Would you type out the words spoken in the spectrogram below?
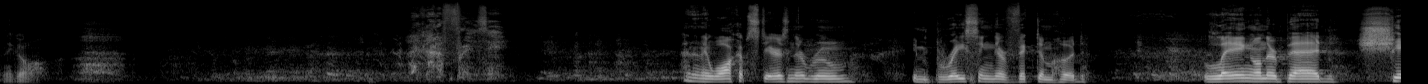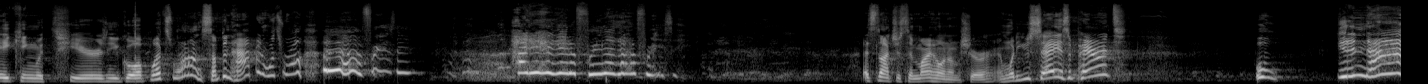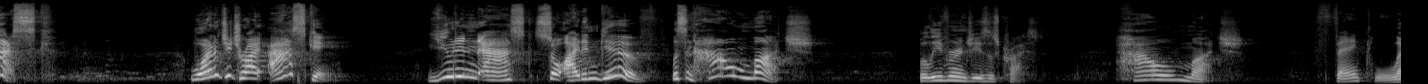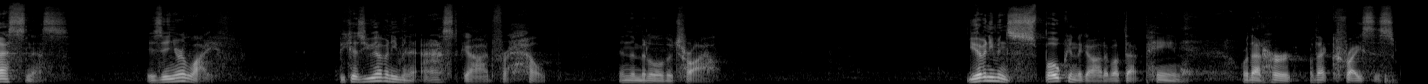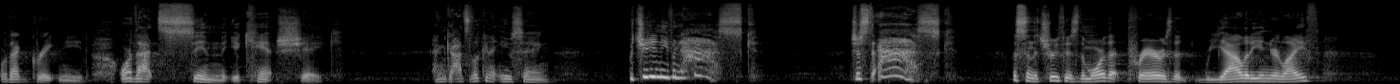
and they go, And then they walk upstairs in their room, embracing their victimhood, laying on their bed, shaking with tears. And you go up, What's wrong? Something happened? What's wrong? I got a freezy. How did I get a freezy? I got. It's not just in my home, I'm sure. And what do you say as a parent? Well, you didn't ask. Why don't you try asking? You didn't ask, so I didn't give. Listen, how much believer in Jesus Christ, how much thanklessness is in your life because you haven't even asked God for help in the middle of the trial. You haven't even spoken to God about that pain or that hurt or that crisis or that great need or that sin that you can't shake. And God's looking at you saying, But you didn't even ask. Just ask. Listen, the truth is, the more that prayer is the reality in your life,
